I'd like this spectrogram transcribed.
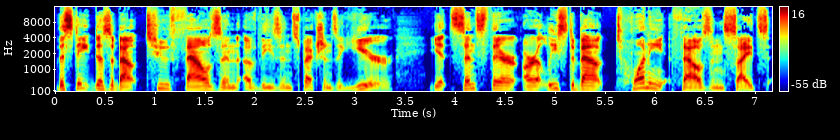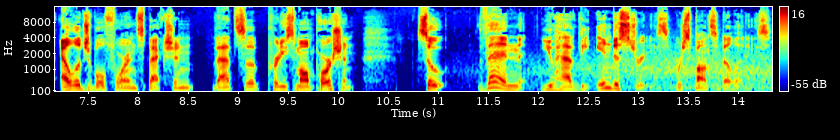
The state does about 2,000 of these inspections a year, yet since there are at least about 20,000 sites eligible for inspection, that's a pretty small portion. So then you have the industry's responsibilities.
